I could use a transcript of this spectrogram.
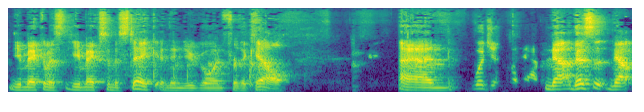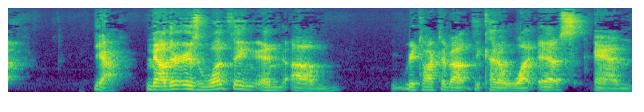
you make a he makes a mistake and then you go in for the kill. And Which is now this is now yeah. Now there is one thing and um we talked about the kind of what ifs and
